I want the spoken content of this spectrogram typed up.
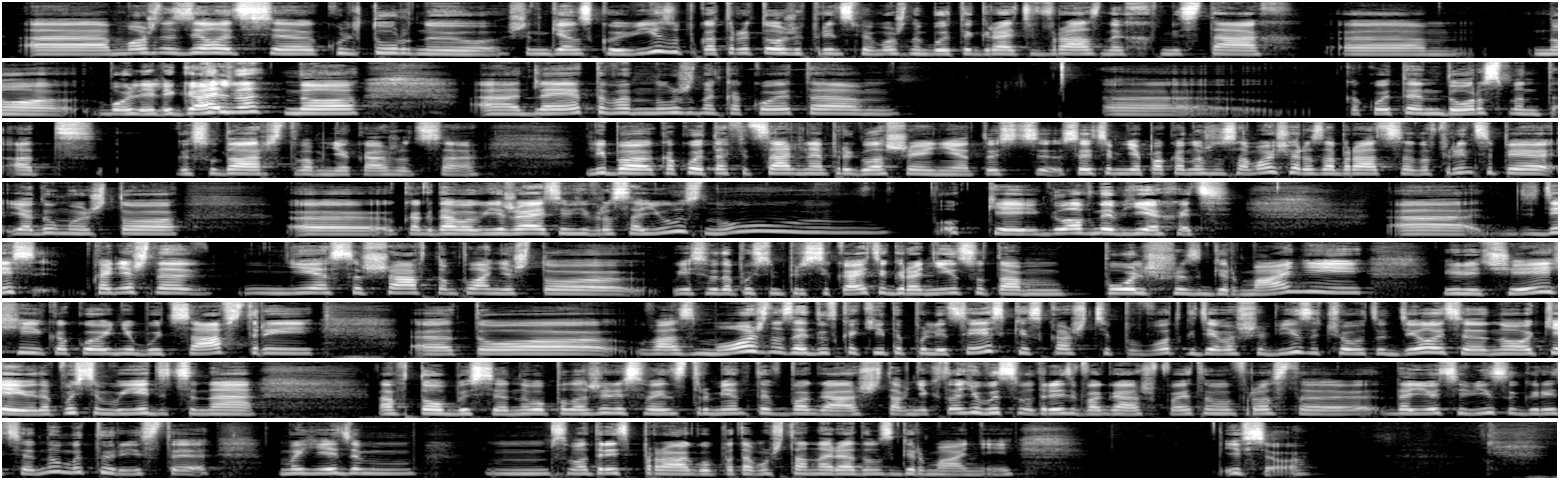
можно сделать культурную шенгенскую визу, по которой тоже, в принципе, можно будет играть в разных местах эм, но более легально, но э, для этого нужно какой-то э, какой-то эндорсмент от государства, мне кажется, либо какое-то официальное приглашение. То есть с этим мне пока нужно самой еще разобраться, но в принципе я думаю, что э, когда вы въезжаете в Евросоюз, ну, окей, главное въехать. Э, здесь, конечно, не США в том плане, что если вы, допустим, пересекаете границу там Польши с Германией или Чехией какой-нибудь с Австрией, э, то, возможно, зайдут какие-то полицейские и скажут, типа, вот где ваша виза, что вы тут делаете? Ну, окей, допустим, вы едете на автобусе, но вы положили свои инструменты в багаж, там никто не будет смотреть багаж, поэтому просто даете визу, говорите, ну, мы туристы, мы едем смотреть Прагу, потому что она рядом с Германией и все.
